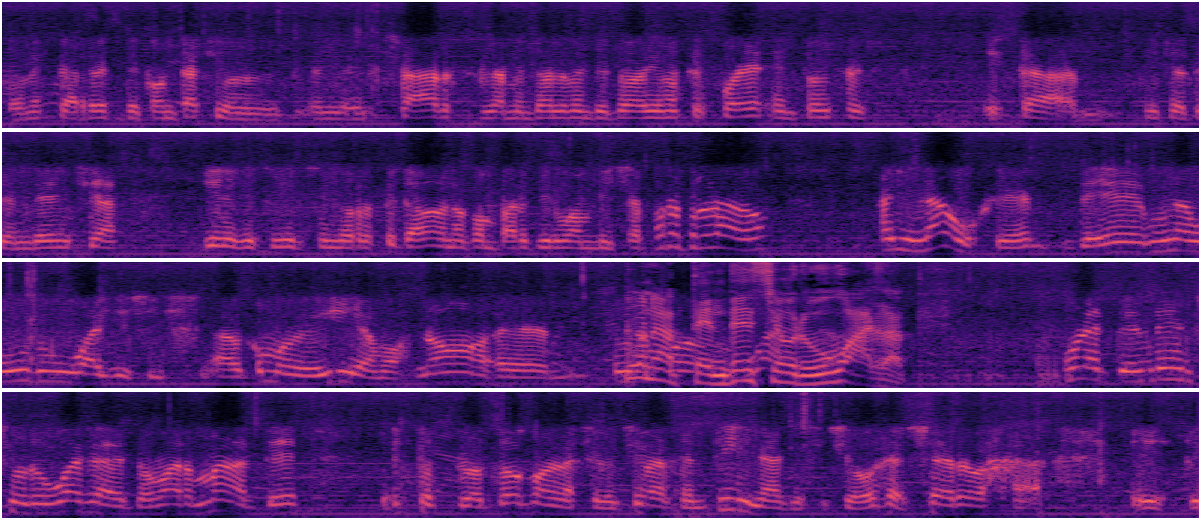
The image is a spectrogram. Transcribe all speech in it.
con esta red de contagio. El, el SARS lamentablemente todavía no se fue, entonces esta, esta tendencia tiene que seguir siendo respetada, no compartir bombilla. Por otro lado, hay un auge de una uruguayes, ¿cómo diríamos? no? Eh, Una tendencia uruguaya. una tendencia uruguaya de tomar mate esto explotó con la selección argentina, que se llevó la yerba este,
